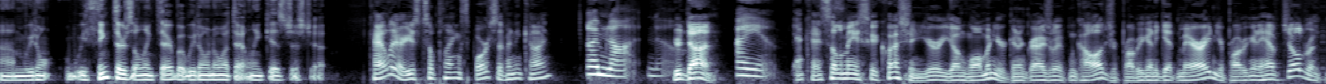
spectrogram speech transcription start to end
Um, we don't. We think there's a link there, but we don't know what that link is just yet. Kylie, are you still playing sports of any kind? I'm not. No. You're done. I am. Yes. Okay, so let me ask you a question. You're a young woman. You're going to graduate from college. You're probably going to get married. and You're probably going to have children.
